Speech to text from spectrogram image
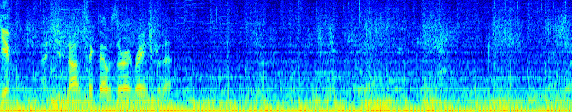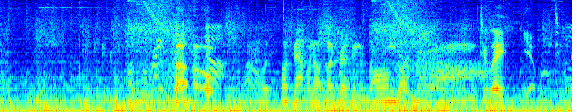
Yep. I did not think that was the right range for that. Uh-oh. Oh, let's fuck that one up by pressing the wrong button. Mm, too late? Yep, too late.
